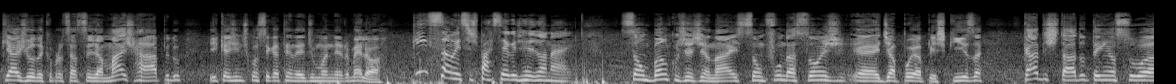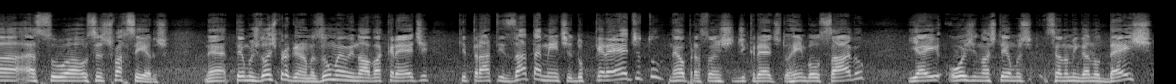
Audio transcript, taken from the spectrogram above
que ajuda que o processo seja mais rápido e que a gente consiga atender de maneira melhor. Quem são esses parceiros regionais? São bancos regionais, são fundações é, de apoio à pesquisa cada estado tem a sua, a sua, os seus parceiros. Né? Temos dois programas. Um é o Inova Cred, que trata exatamente do crédito, né? operações de crédito reembolsável. E aí hoje nós temos, se eu não me engano, 10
